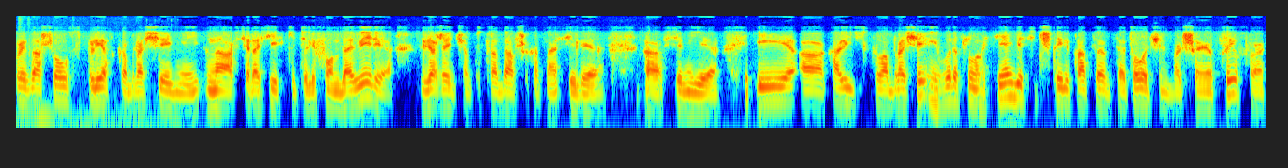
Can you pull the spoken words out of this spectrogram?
произошел всплеск обращений на всероссийский телефон доверия для женщин, пострадавших от насилия э, в семье. И э, количество обращений выросло на 74%. Это очень большая цифра.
